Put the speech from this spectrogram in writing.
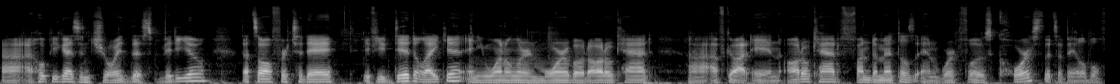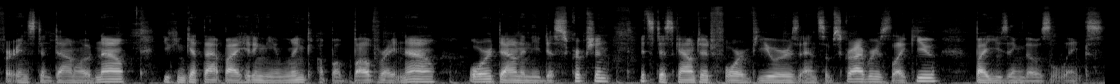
Uh, I hope you guys enjoyed this video. That's all for today. If you did like it and you want to learn more about AutoCAD, uh, I've got an AutoCAD Fundamentals and Workflows course that's available for instant download now. You can get that by hitting the link up above right now or down in the description. It's discounted for viewers and subscribers like you by using those links.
